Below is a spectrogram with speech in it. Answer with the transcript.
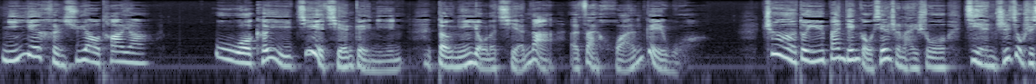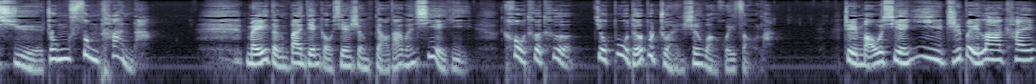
您也很需要它呀，我可以借钱给您，等您有了钱呐，呃，再还给我。这对于斑点狗先生来说，简直就是雪中送炭呐！没等斑点狗先生表达完谢意，寇特特就不得不转身往回走了。这毛线一直被拉开，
